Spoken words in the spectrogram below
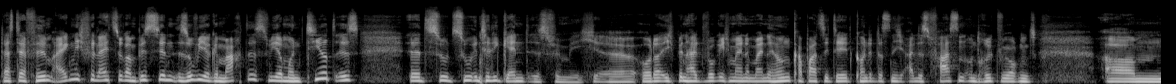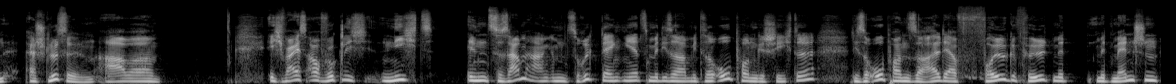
dass der Film eigentlich vielleicht sogar ein bisschen, so wie er gemacht ist, wie er montiert ist, äh, zu, zu intelligent ist für mich. Äh, oder ich bin halt wirklich, meine, meine Hirnkapazität konnte das nicht alles fassen und rückwirkend ähm, erschlüsseln. Aber ich weiß auch wirklich nicht, im Zusammenhang, im Zurückdenken jetzt mit dieser, mit dieser Operngeschichte, dieser Opernsaal, der voll gefüllt mit, mit Menschen,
